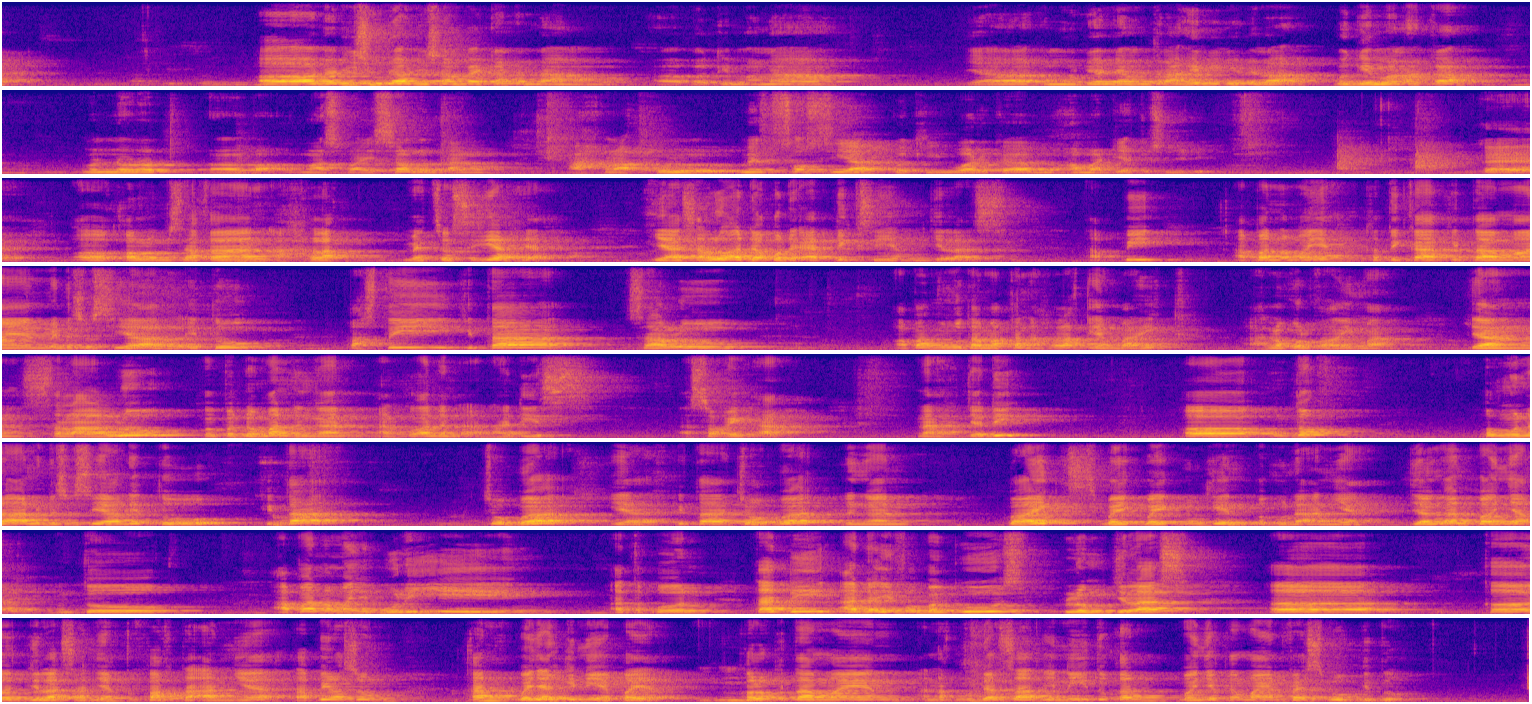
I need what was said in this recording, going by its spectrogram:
uh, tadi sudah disampaikan tentang uh, bagaimana ya kemudian yang terakhir ini adalah bagaimanakah menurut uh, Pak Mas Faisal tentang akhlakul medsosiyah bagi warga Muhammadiyah itu sendiri. Oke, uh, kalau misalkan akhlak medsosiyah ya, ya selalu ada kode etik sih yang jelas. Tapi apa namanya ketika kita main media sosial itu pasti kita selalu apa mengutamakan akhlak yang baik akhlakul kalimah yang selalu berpedoman dengan Al-Quran dan Al-Hadis Sohihah. Nah, jadi uh, untuk penggunaan media sosial itu kita coba ya kita coba dengan baik sebaik-baik mungkin penggunaannya. Jangan banyak untuk apa namanya bullying, ataupun tadi ada info bagus belum jelas uh, kejelasannya kefaktaannya tapi langsung kan banyak gini ya pak ya Mm-mm. kalau kita main anak muda saat ini itu kan banyak yang main Facebook gitu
